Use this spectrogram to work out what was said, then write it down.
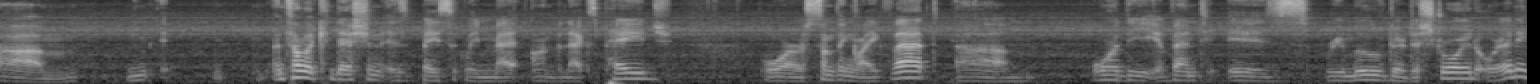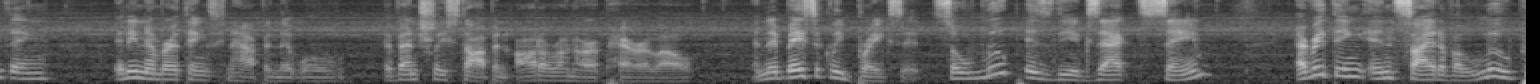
um, until a condition is basically met on the next page or something like that, um, or the event is removed or destroyed or anything, any number of things can happen that will eventually stop an auto run or a parallel, and it basically breaks it. So loop is the exact same. Everything inside of a loop,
